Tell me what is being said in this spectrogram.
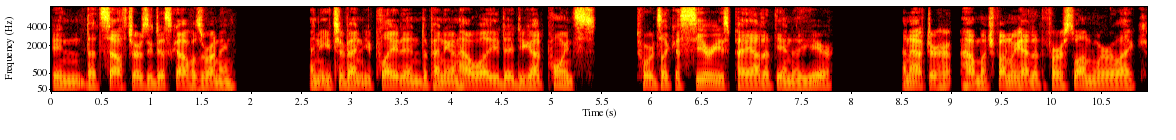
in that South Jersey Disc Golf was running, and each event you played in, depending on how well you did, you got points towards like a series payout at the end of the year. And after how much fun we had at the first one, we were like,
